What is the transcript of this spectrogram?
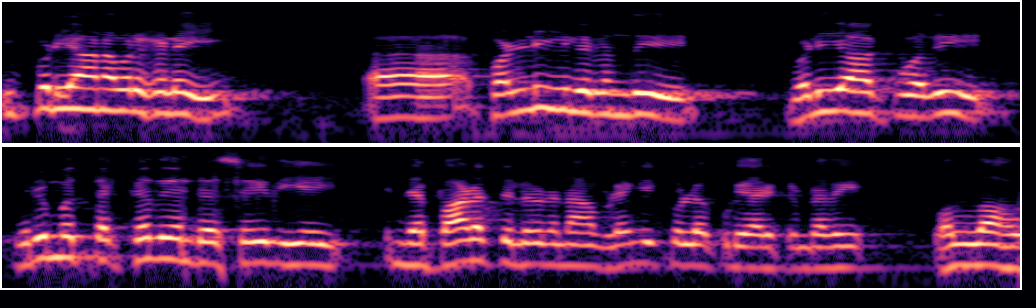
இப்படியானவர்களை பள்ளியிலிருந்து வெளியாக்குவது விரும்பத்தக்கது என்ற செய்தியை இந்த பாடத்திலிருந்து நாம் விளங்கிக் கொள்ளக்கூடிய இருக்கின்றது. வல்லாஹு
